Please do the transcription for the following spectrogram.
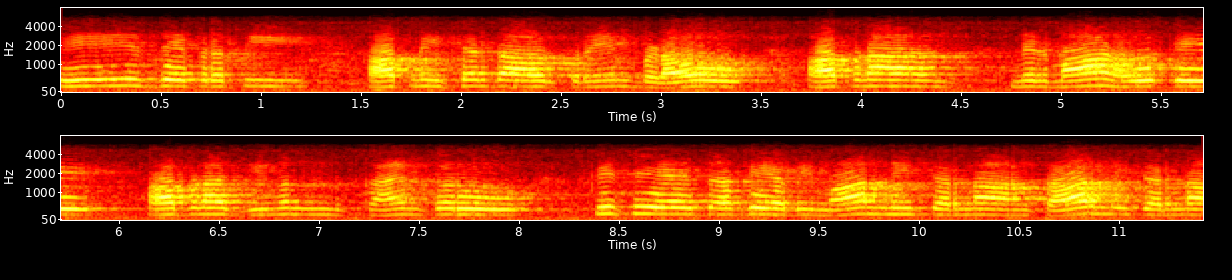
ਇਸ ਦੇ ਪ੍ਰਤੀ ਆਪਣੀ ਸ਼ਰਧਾ ਔਰ ਪ੍ਰੇਮ ਬੜਾਓ ਆਪਣਾ ਨਿਰਮਾਣ ਹੋ ਕੇ ਆਪਣਾ ਜੀਵਨ ਕਾਇਮ ਕਰੋ। ਕਿਸੇ ਅੱਗੇ ਅਭਿਮਾਨ ਨਹੀਂ ਕਰਨਾ, ਹੰਕਾਰ ਨਹੀਂ ਕਰਨਾ,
